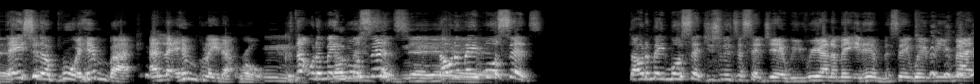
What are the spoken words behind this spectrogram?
yeah. They should have brought him back and let him play that role Mm. because that would have made That more makes sense. Yeah, yeah, that would have yeah, made yeah. more sense. That would have made more sense. You should have just said, "Yeah, we reanimated him the same way we man.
